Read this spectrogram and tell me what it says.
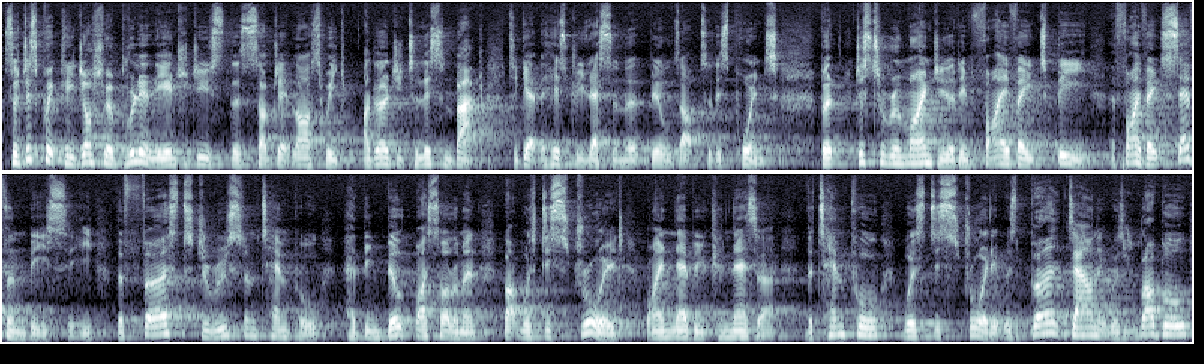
So, just quickly, Joshua brilliantly introduced the subject last week. I'd urge you to listen back to get the history lesson that builds up to this point. But just to remind you that in 58b, uh, 587 BC, the first Jerusalem temple had been built by Solomon but was destroyed by Nebuchadnezzar. The temple was destroyed, it was burnt down, it was rubble,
